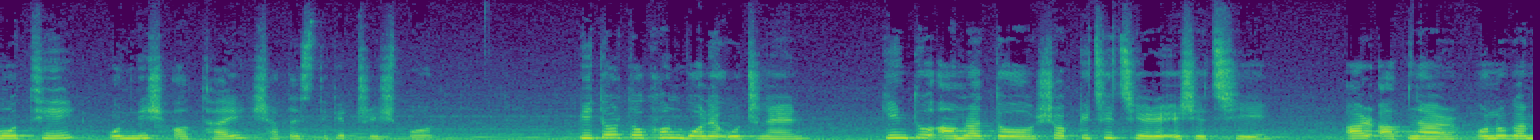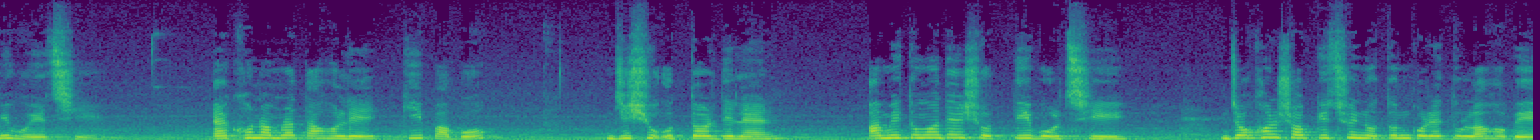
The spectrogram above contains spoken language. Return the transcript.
মথি উনিশ অধ্যায় সাতাইশ থেকে ত্রিশ পদ। পিতর তখন বলে উঠলেন, কিন্তু আমরা তো সব কিছু ছেড়ে এসেছি আর আপনার অনুগামী হয়েছি। এখন আমরা তাহলে কি পাব? যিশু উত্তর দিলেন, আমি তোমাদের সত্যি বলছি, যখন সব কিছুই নতুন করে তোলা হবে,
